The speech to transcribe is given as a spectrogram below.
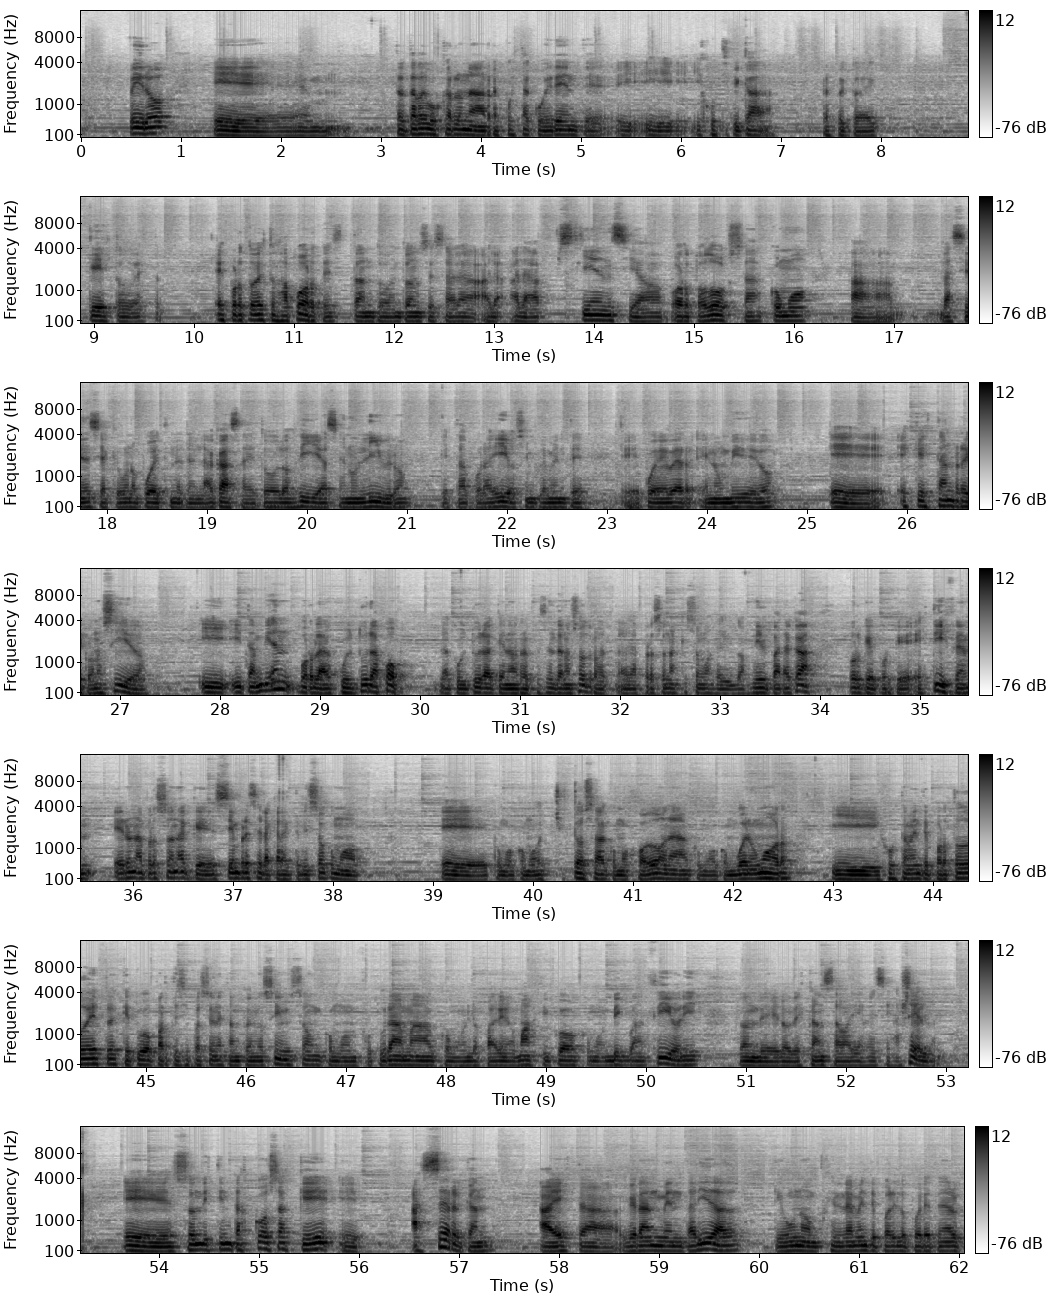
pero eh, tratar de buscarle una respuesta coherente y, justificada respecto de qué es todo esto. Es por todos estos aportes, tanto entonces a la, a la ciencia ortodoxa como a la ciencia que uno puede tener en la casa de todos los días, en un libro que está por ahí o simplemente eh, puede ver en un video, eh, es que es tan reconocido. Y, también por la cultura pop, la cultura que nos representa a nosotros, a las personas que somos del 2000 para acá. ¿Por qué? Porque Stephen era una persona que siempre se la caracterizó como, eh, como, como chistosa, como jodona, como con buen humor y justamente por todo esto es que tuvo participaciones tanto en Los Simpsons como en Futurama, como en Los Padrinos Mágicos, como en Big Bang Theory, donde lo descansa varias veces a Sheldon. Eh, son distintas cosas que eh, acercan a esta gran mentalidad que uno generalmente por ahí lo podría tener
